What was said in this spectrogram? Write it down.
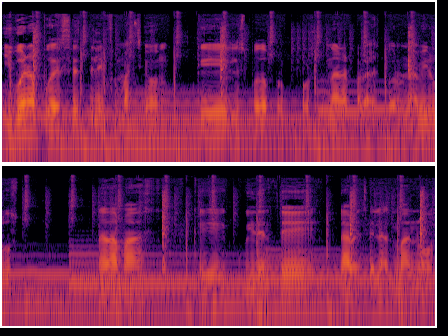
Y bueno, pues esta es la información que les puedo proporcionar para el coronavirus. Nada más que cuídense, lávense las manos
